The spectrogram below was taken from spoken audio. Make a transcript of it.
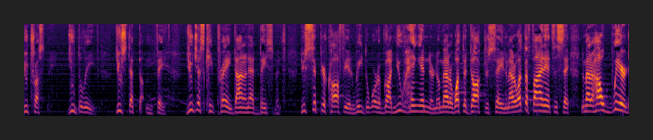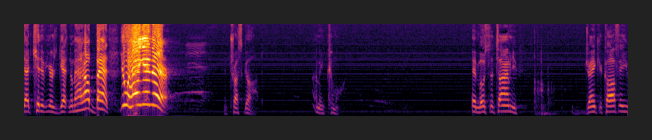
You trust me. You believe. You stepped up in faith. You just keep praying down in that basement. You sip your coffee and read the Word of God, and you hang in there no matter what the doctors say, no matter what the finances say, no matter how weird that kid of yours gets, no matter how bad. You hang in there and trust God. I mean, come on. And most of the time, you drank your coffee,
